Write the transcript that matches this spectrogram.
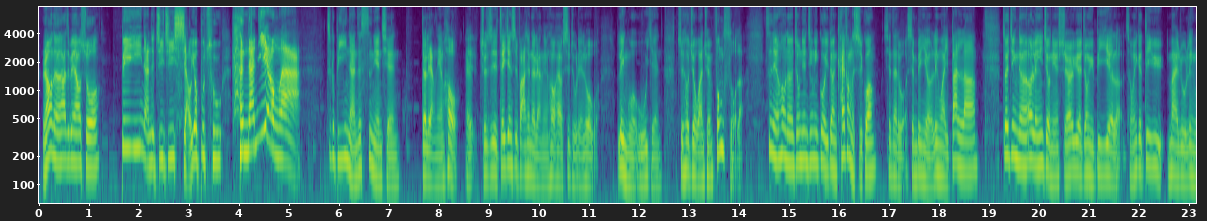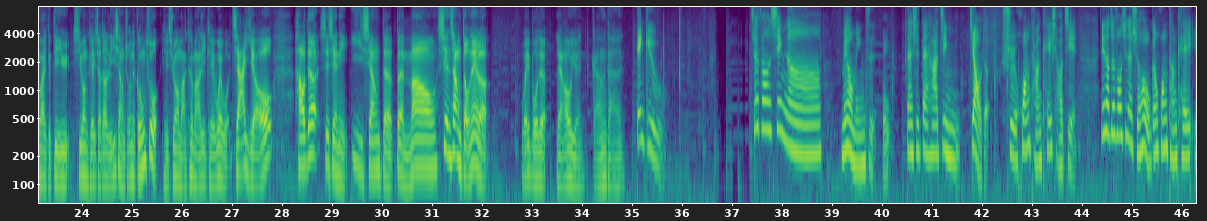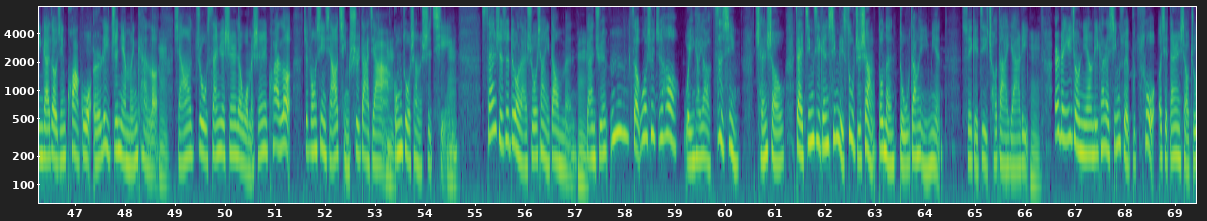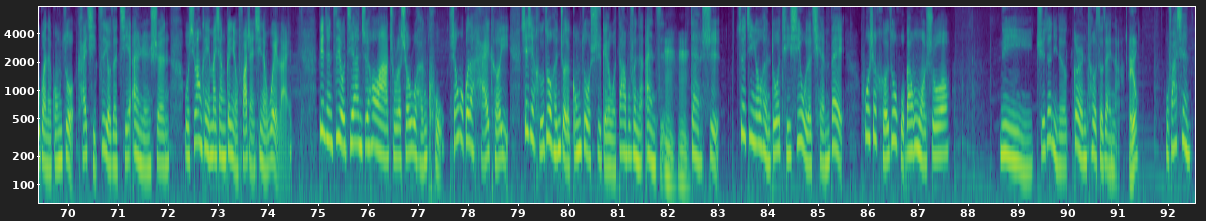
然后呢，他这边要说。B 一男的 GG 小又不粗，很难用啦。这个 B 一男在四年前的两年后，哎、就是这件事发生的两年后，还有试图联络我。令我无言。之后就完全封锁了。四年后呢，中间经历过一段开放的时光。现在的我身边也有另外一半啦。最近呢，二零一九年十二月终于毕业了，从一个地狱迈入另外一个地狱，希望可以找到理想中的工作，也希望马克玛丽可以为我加油。好的，谢谢你，异乡的笨猫，线上抖内了微博的两欧元，感恩感恩，Thank you。这封信呢，没有名字哦，但是带他进教的是荒唐 K 小姐。念到这封信的时候，我跟荒唐 K 应该都已经跨过而立之年门槛了。嗯，想要祝三月生日的我们生日快乐。这封信想要请示大家啊，工作上的事情。三十岁对我来说像一道门，嗯、感觉嗯，走过去之后，我应该要自信、成熟，在经济跟心理素质上都能独当一面。所以给自己超大压力。嗯，二零一九年离开了薪水不错，而且担任小主管的工作，开启自由的接案人生。我希望可以迈向更有发展性的未来。变成自由接案之后啊，除了收入很苦，生活过得还可以。谢谢合作很久的工作室给了我大部分的案子。嗯嗯。但是最近有很多提携我的前辈或是合作伙伴问我说：“你觉得你的个人特色在哪？”哎呦，我发现。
